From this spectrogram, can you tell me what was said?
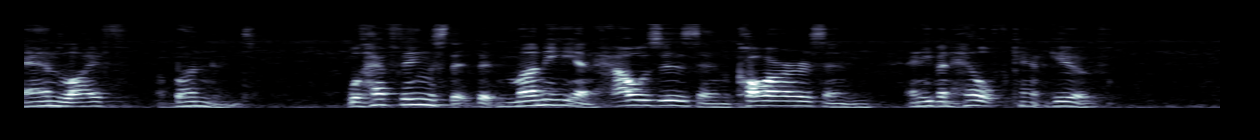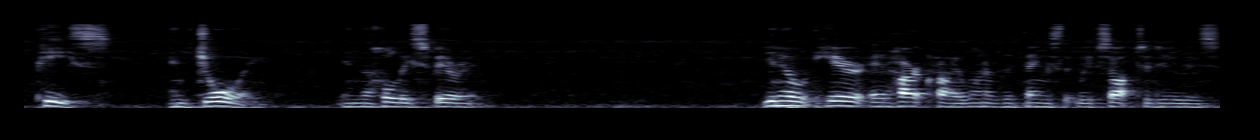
and life abundant will have things that, that money and houses and cars and, and even health can't give peace and joy in the Holy Spirit. You know, here at Heartcry, one of the things that we've sought to do is,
